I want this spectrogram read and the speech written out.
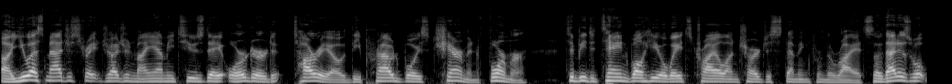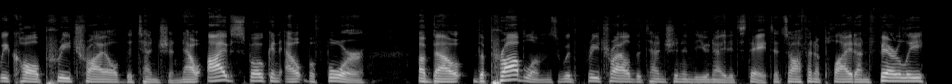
A U.S. magistrate judge in Miami Tuesday ordered Tarrio, the Proud Boys chairman, former, to be detained while he awaits trial on charges stemming from the riots. So that is what we call pretrial detention. Now, I've spoken out before about the problems with pretrial detention in the United States. It's often applied unfairly,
